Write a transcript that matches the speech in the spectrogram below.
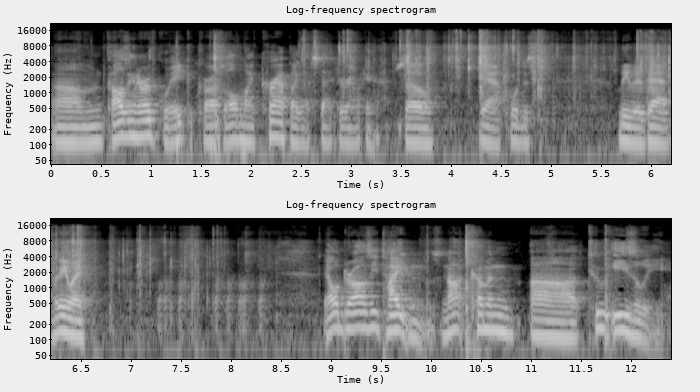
um, causing an earthquake across all my crap I got stacked around here. So, yeah, we'll just leave it at that. But anyway, Eldrazi Titans, not coming uh, too easily.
